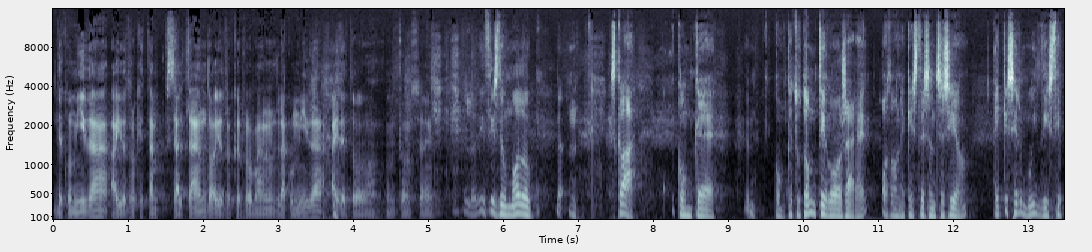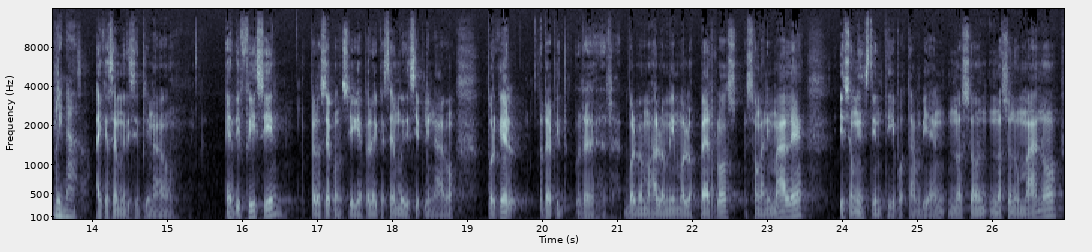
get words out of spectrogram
de, comida, hay otros que están saltando, hay otros que roban la comida, hay de todo. Entonces... Lo dices de un modo... És clar, com que, com que tothom té gos ara, eh, o dona aquesta sensació, hay que ser muy disciplinado. Hay que ser muy disciplinado. Es difícil, pero se consigue, pero hay que ser muy disciplinado, porque, repito, volvemos a lo mismo, los perros son animales, y son instintivos también, no son, no son humanos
